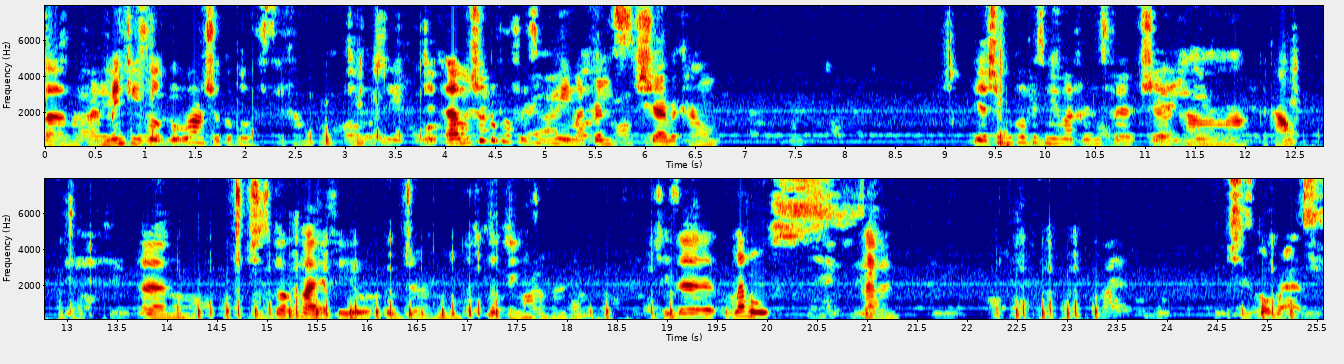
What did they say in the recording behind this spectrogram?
Uh, my friend Minty's look, but we're on Sugar Puff's account. Um, Sugar Puff isn't me and my friend's share account. Yeah, Sugar Puff is me and my friend's share account. Um, she's got quite a few good, um, good things on her. She's a level seven. She's got res.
